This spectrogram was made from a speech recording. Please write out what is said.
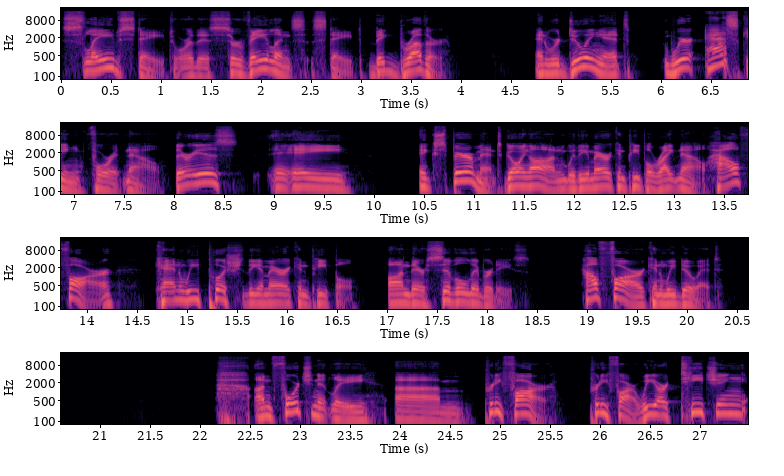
slave state or this surveillance state, Big Brother. And we're doing it, we're asking for it now. There is a, a experiment going on with the American people right now. How far can we push the American people on their civil liberties? How far can we do it? Unfortunately, um, pretty far pretty far. We are teaching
